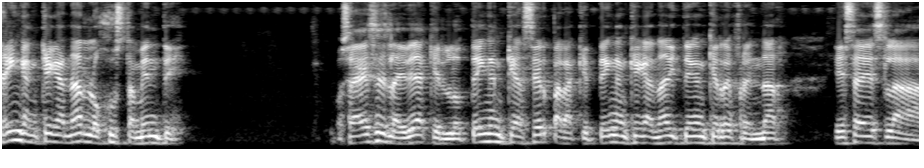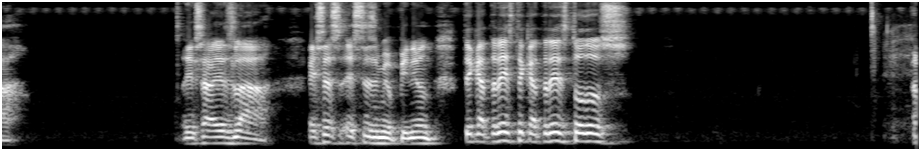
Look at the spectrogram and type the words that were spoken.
tengan que ganarlo justamente. O sea, esa es la idea, que lo tengan que hacer para que tengan que ganar y tengan que refrendar. Esa es la. Esa es la. Esa es, esa es mi opinión. TK3, TK3, todos.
